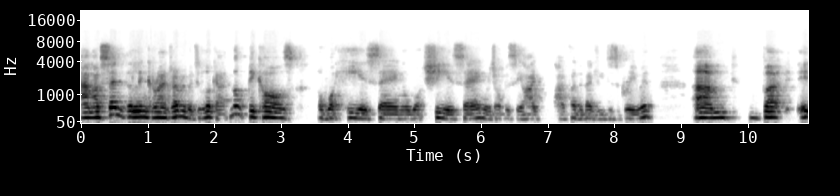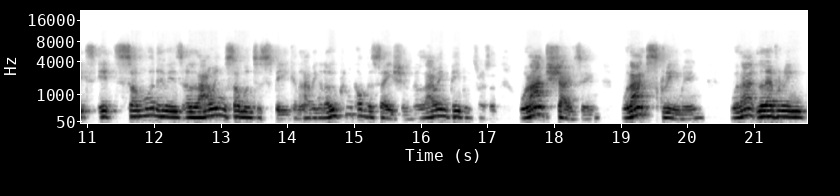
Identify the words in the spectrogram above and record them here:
And I've sent the link around to everybody to look at, not because of what he is saying or what she is saying, which obviously I, I fundamentally disagree with, um, but it's it's someone who is allowing someone to speak and having an open conversation, allowing people to express it without shouting, without screaming, without levering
